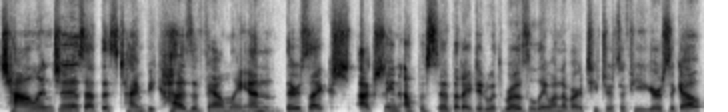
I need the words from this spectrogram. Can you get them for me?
challenges at this time because of family. And there's like actually an episode that I did with Rosalie, one of our teachers, a few years ago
